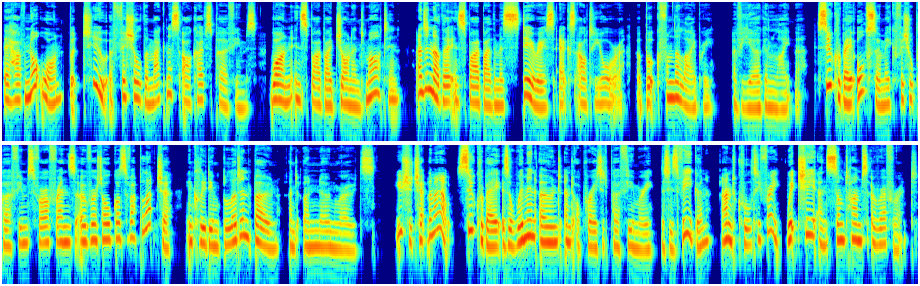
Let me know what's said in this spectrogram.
they have not one but two official The Magnus Archives perfumes, one inspired by Jon and Martin, and another inspired by the mysterious Ex Altiora, a book from the library of Jürgen Leitner. Sucreabeille also make official perfumes for our friends over at Old Gods of Appalachia, including Blood and Bone and Unknown Roads. You should check them out. Sucreabeille is a women owned and operated perfumery that is vegan and cruelty free, witchy and sometimes irreverent.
